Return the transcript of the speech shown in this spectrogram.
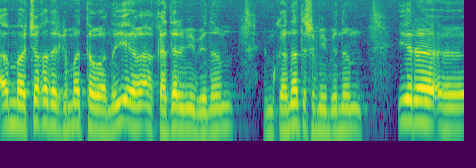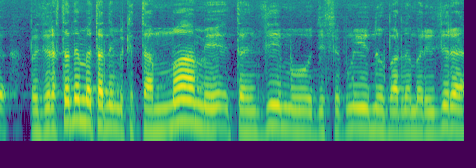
اما چقدر که ما توانایی رو میبینم امکاناتش میبینم ایرا پذیرفته نمیتونیم که تمام تنظیم و دیسپلین و برنامه ریزی را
